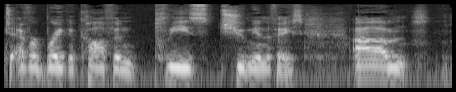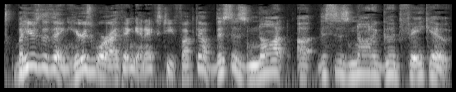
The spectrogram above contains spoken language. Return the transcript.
to ever break a coffin. Please shoot me in the face." Um, but here's the thing. Here's where I think NXT fucked up. This is not a, this is not a good fake out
